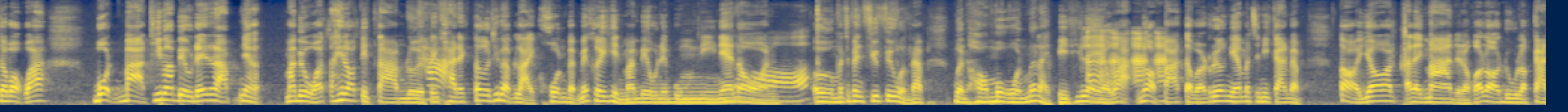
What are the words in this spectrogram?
จะบอกว่าบทบาทที่มาเบลได้รับเนี่ย มาเบลบอกว่าให้เราติดตามเลยค่ะเป็นคาแรคเตอร์ที่แบบหลายคนแบบไม่เคยเห็นมาเบลในบุมนี้แน่นอนหรอเออมันจะเป็นฟิลฟิลเหมือนแบบเหมือนฮอร์โมนเมื่อหลายปีที่แล้วอะอ่าอ่านึกออกปะแต่ว่าเรื่องเนี้ยมันจะมีการแบบต่อยอดอะไรมาเดี๋ยวเราก็รอดูแล้วกัน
